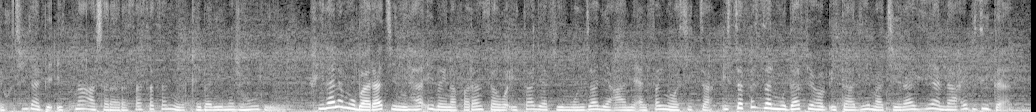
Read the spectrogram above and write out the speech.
اغتيل ب 12 رصاصة من قبل مجهولين. خلال مباراة النهائي بين فرنسا وإيطاليا في مونديال عام 2006 استفز المدافع الإيطالي ماتيرازي اللاعب زيدان.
